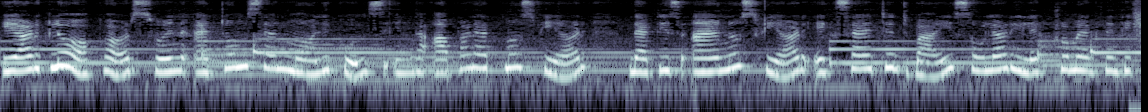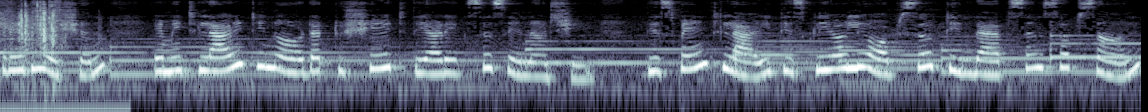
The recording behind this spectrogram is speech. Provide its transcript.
Air glow occurs when atoms and molecules in the upper atmosphere, that is ionosphere, excited by solar electromagnetic radiation, emit light in order to shed their excess energy. This faint light is clearly observed in the absence of sun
